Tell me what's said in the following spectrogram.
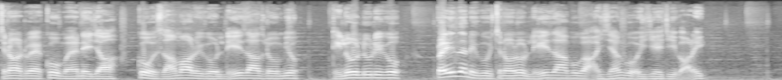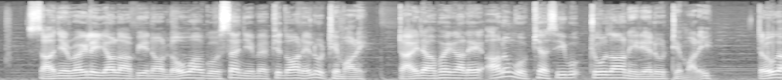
ကျွန်တော်တို့ကိုမန်နေဂျာကိုဇာမတွေကိုလေးစားသလိုမျိုး ဒီလိုလူတွေကိုပရိသတ်တွေကိုကျွန်တော်တို့လေးစားဖို့ကအရန်ကိုအရေးကြီးပါလေစာဂျင်ရက်လေးရောက်လာပြီးတော့လုံးဝကိုစန့်ကျင်မဲ့ဖြစ်သွားတယ်လို့ထင်ပါတယ်ဒါရိုက်တာဘက်ကလည်းအားလုံးကိုဖျက်ဆီးဖို့စူးစမ်းနေတယ်လို့ထင်ပါတယ်သူတို့က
